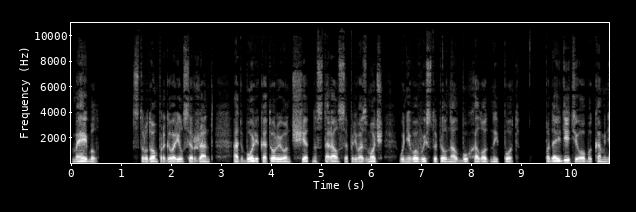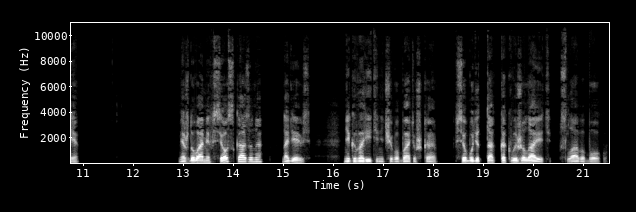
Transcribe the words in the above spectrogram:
Мейбл. С трудом проговорил сержант. От боли, которую он тщетно старался превозмочь, у него выступил на лбу холодный пот. — Подойдите оба ко мне. — Между вами все сказано, надеюсь? — Не говорите ничего, батюшка. Все будет так, как вы желаете. Слава Богу!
